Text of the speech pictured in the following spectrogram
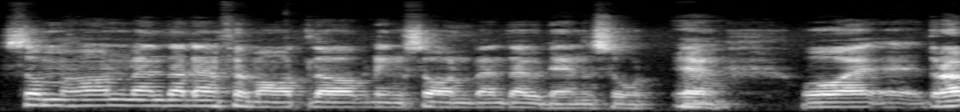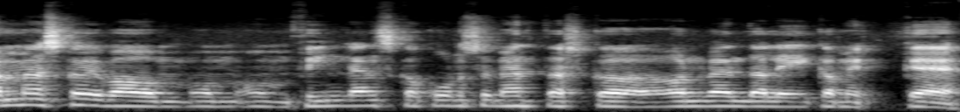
som använder den för matlagning så använder ju den sorten. Ja. Och eh, drömmen ska ju vara om, om, om finländska konsumenter ska använda lika mycket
